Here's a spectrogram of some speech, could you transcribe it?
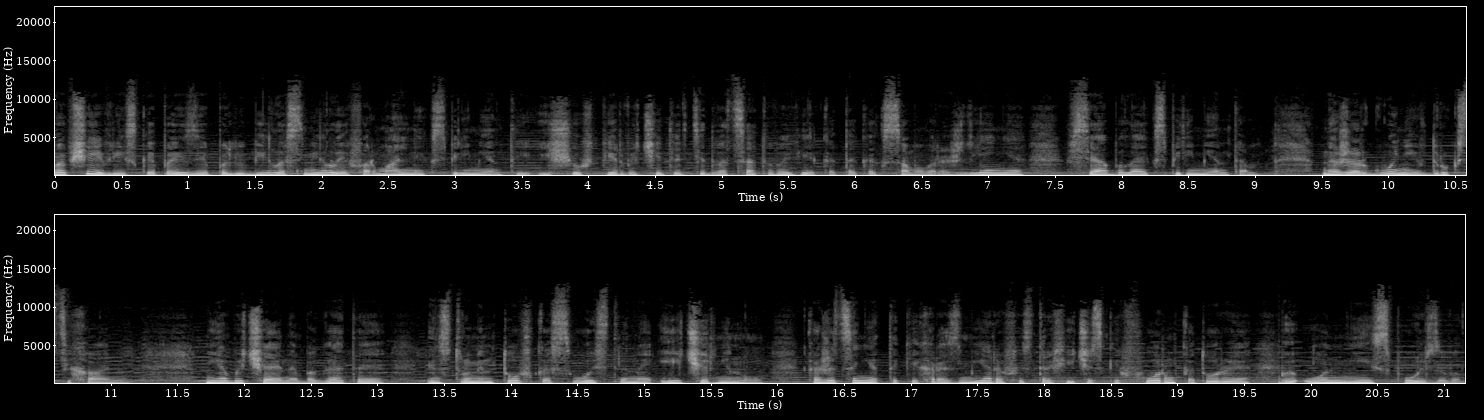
Вообще еврейская поэзия полюбила смелые формальные эксперименты еще в первой четверти XX века, так как с самого рождения вся была экспериментом. На жаргоне и вдруг стихами. Необычайно богатая инструментовка, свойственная и Чернину. Кажется, нет таких размеров и строфических форм, которые бы он не использовал,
